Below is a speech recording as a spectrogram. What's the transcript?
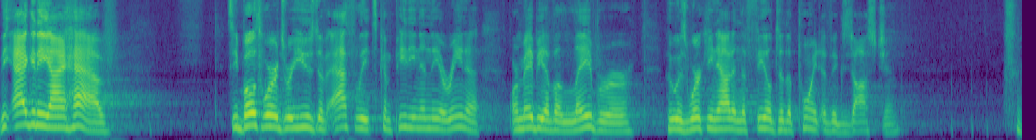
The agony I have See, both words were used of athletes competing in the arena, or maybe of a laborer who was working out in the field to the point of exhaustion.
